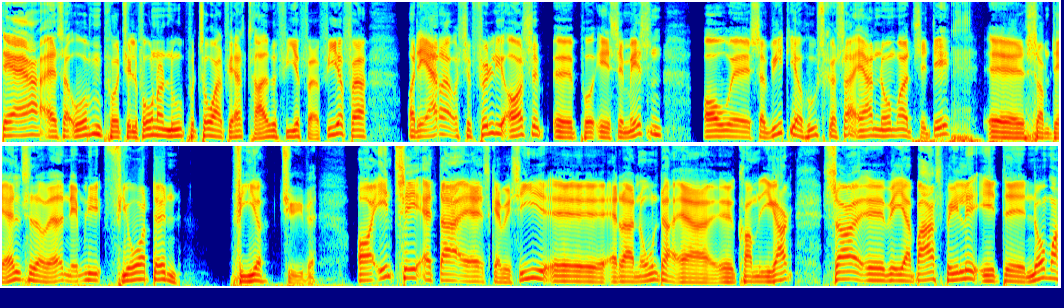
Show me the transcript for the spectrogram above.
det er altså åben på telefoner nu på 72 30 44 44, og det er der jo selvfølgelig også øh, på sms'en. Og øh, så vidt jeg husker, så er nummeret til det, øh, som det altid har været, nemlig 14 24. Og indtil at der er, skal vi sige, øh, at der er nogen, der er øh, kommet i gang, så øh, vil jeg bare spille et øh, nummer,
